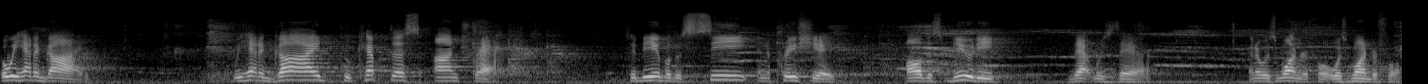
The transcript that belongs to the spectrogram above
But we had a guide we had a guide who kept us on track to be able to see and appreciate all this beauty that was there. And it was wonderful. It was wonderful.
